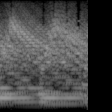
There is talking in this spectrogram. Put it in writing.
we'll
